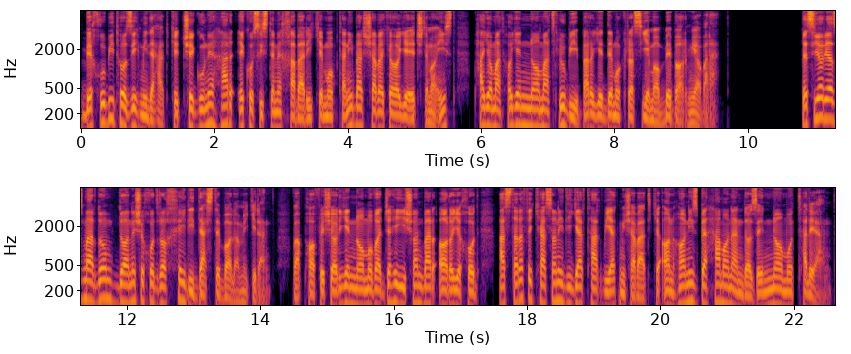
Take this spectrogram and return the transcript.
به خوبی توضیح می دهد که چگونه هر اکوسیستم خبری که مبتنی بر شبکه های اجتماعی است پیامدهای نامطلوبی برای دموکراسی ما به بار می آورد. بسیاری از مردم دانش خود را خیلی دست بالا می گیرند و پافشاری ناموجه ایشان بر آرای خود از طرف کسانی دیگر تقویت می شود که آنها نیز به همان اندازه نامطلعند.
